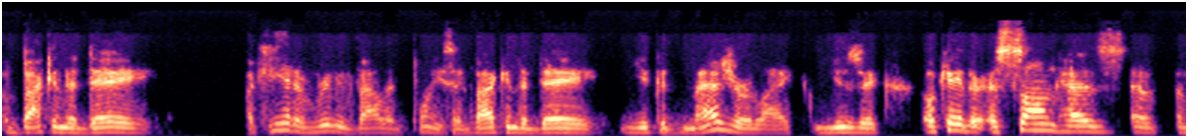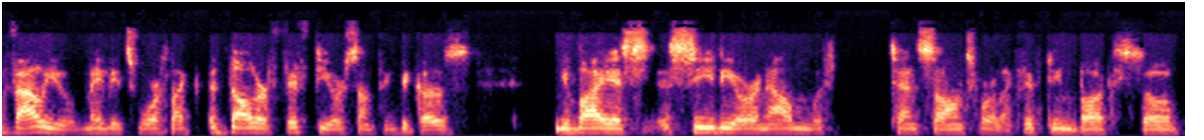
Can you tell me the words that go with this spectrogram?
back in the day, like he had a really valid point. He said back in the day, you could measure like music. Okay, there a song has a, a value. Maybe it's worth like a dollar fifty or something because you buy a, a CD or an album with 10 songs for like 15 bucks. So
